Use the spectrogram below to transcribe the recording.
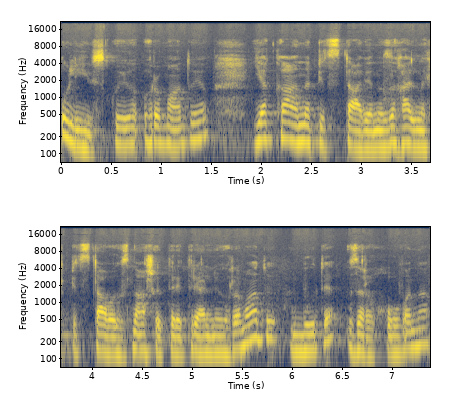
Оліївською громадою, яка на підставі на загальних підставах з нашою територіальною громадою буде зарахована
